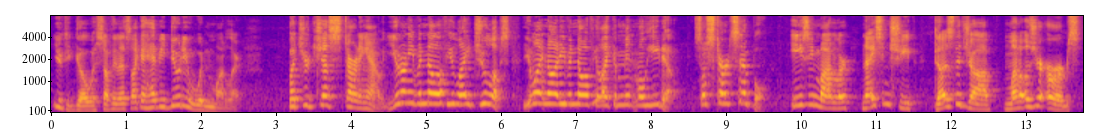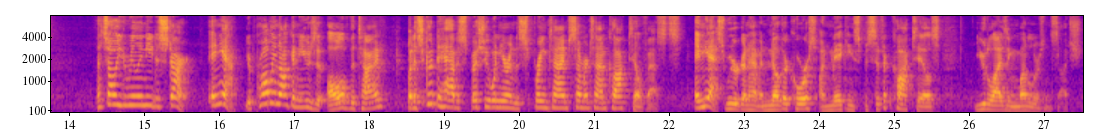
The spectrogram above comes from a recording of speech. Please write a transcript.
You could go with something that's like a heavy-duty wooden muddler. But you're just starting out. You don't even know if you like juleps. You might not even know if you like a mint mojito. So start simple. Easy muddler, nice and cheap, does the job, muddles your herbs. That's all you really need to start. And yeah, you're probably not going to use it all of the time, but it's good to have, especially when you're in the springtime, summertime cocktail fests. And yes, we are going to have another course on making specific cocktails utilizing muddlers and such.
